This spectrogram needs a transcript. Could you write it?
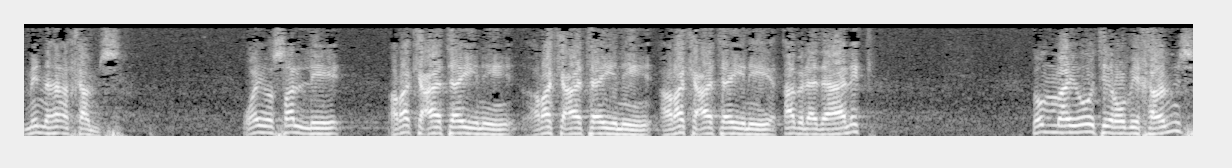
منها خمس. ويصلي ركعتين ركعتين ركعتين قبل ذلك ثم يوتر بخمس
